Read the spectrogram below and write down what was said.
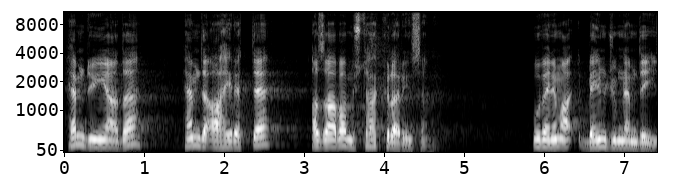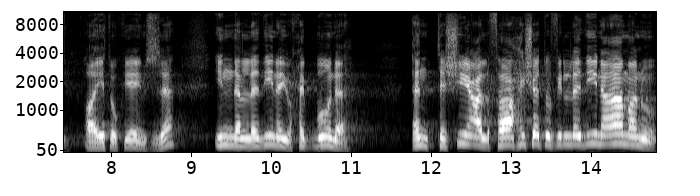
hem dünyada hem de ahirette azaba müstahak kılar insanı. Bu benim benim cümlem değil. Ayeti okuyayım size. İnnellezîne yuhibbûne en teşî'al fâhişetu fillezîne âmenû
